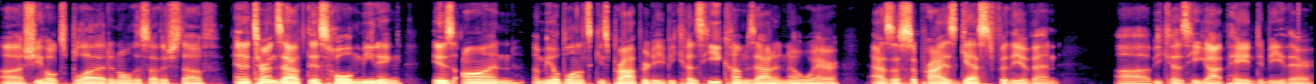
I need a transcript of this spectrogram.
uh, She Hulk's blood and all this other stuff. And it turns out this whole meeting is on Emil Blonsky's property because he comes out of nowhere as a surprise guest for the event uh, because he got paid to be there.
